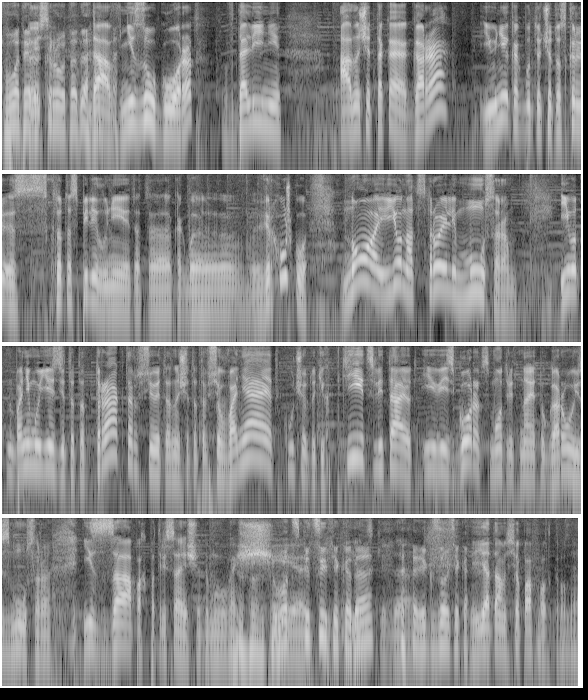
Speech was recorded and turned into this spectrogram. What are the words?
Вот То это есть, круто, да. Да, внизу город, в долине, а значит такая гора, и у нее как будто что-то скры... кто-то спилил у нее этот э, как бы э, верхушку, но ее надстроили мусором. И вот по нему ездит этот трактор, все это, значит, это все воняет, куча вот этих птиц летают, и весь город смотрит на эту гору из мусора. И запах потрясающий, думаю, вообще. Вот специфика, да? да. Экзотика. И я там все пофоткал, да.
